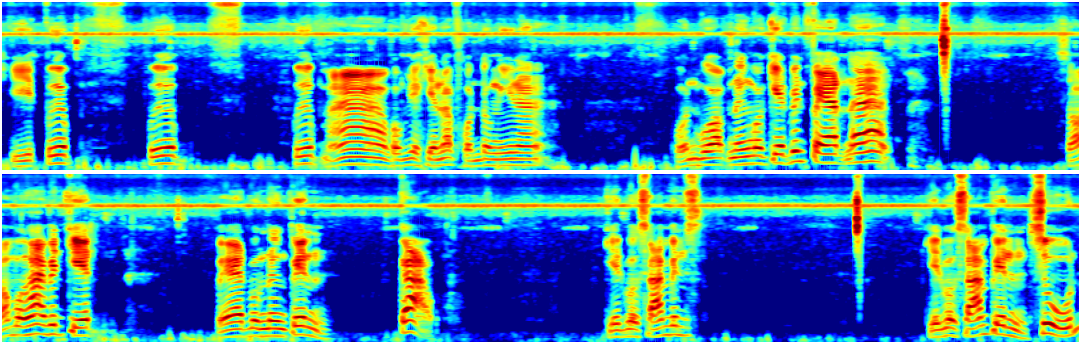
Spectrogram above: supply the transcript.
ขีดปึ๊บปึ๊บปึ๊บอ่าผมจะเขียนว่าผลตรงนี้นะ ผลบวกหนึ่งบวกเจ็ดเป็นแปดนะสองบวกห้าเป็นเจ็ดแปดบวกหนึ่งเป็นเก้าเจ็ดบวกสามเป็นเจ็ดบวกสามเป็นศูนย์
